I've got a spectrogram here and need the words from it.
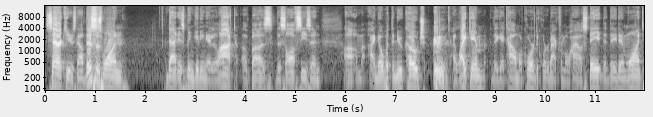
Syracuse. Now, this is one that has been getting a lot of buzz this offseason. Um, I know with the new coach, I like him. They get Kyle McCord, the quarterback from Ohio State, that they didn't want.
